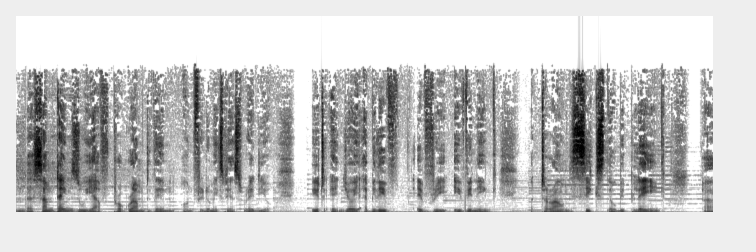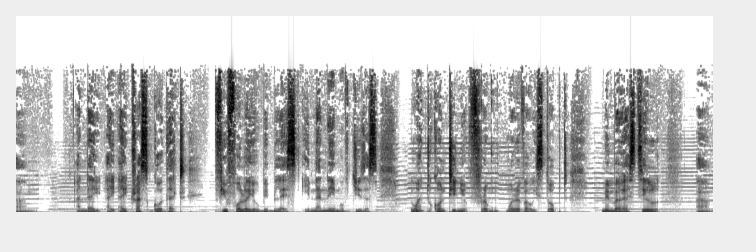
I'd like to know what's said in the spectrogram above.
And uh, sometimes we have programmed them on Freedom Experience Radio you to enjoy. I believe every evening at around 6 they'll be playing. Um, and I, I, I trust God that if you follow, you'll be blessed in the name of Jesus. We want to continue from wherever we stopped. Remember, we are still um,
